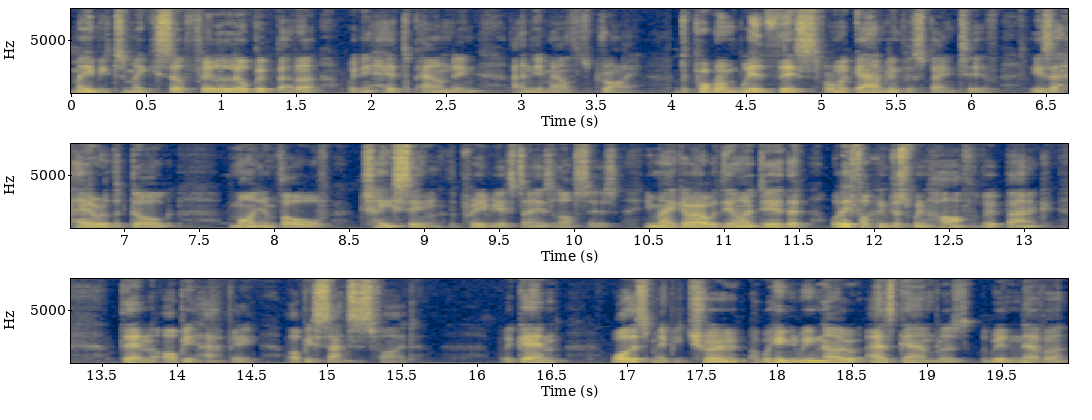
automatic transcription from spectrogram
maybe to make yourself feel a little bit better when your head's pounding and your mouth's dry. The problem with this from a gambling perspective is a hair of the dog might involve chasing the previous day's losses. You may go out with the idea that, well, if I can just win half of it back, then I'll be happy, I'll be satisfied. Again, while this may be true, we, we know as gamblers that we're never,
